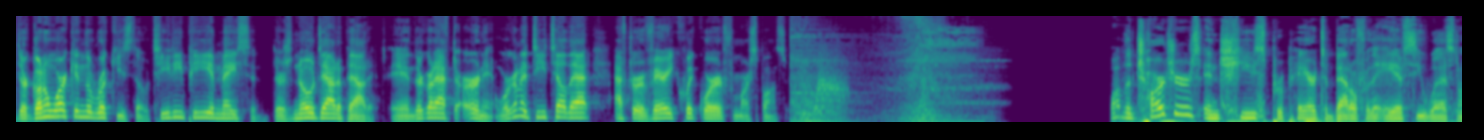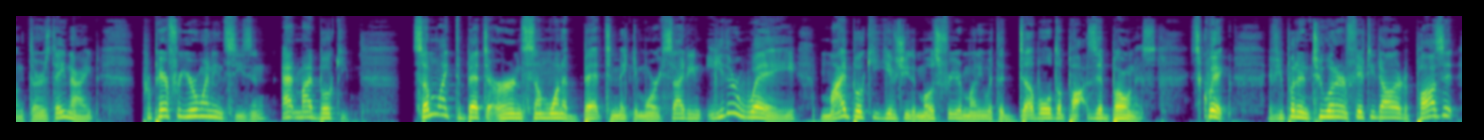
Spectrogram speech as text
They're going to work in the rookies, though, TDP and Mason. There's no doubt about it. And they're going to have to earn it. We're going to detail that after a very quick word from our sponsor. While the Chargers and Chiefs prepare to battle for the AFC West on Thursday night, prepare for your winning season at MyBookie. Some like to bet to earn, some want to bet to make it more exciting. Either way, MyBookie gives you the most for your money with a double deposit bonus. It's quick. If you put in $250 deposit,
